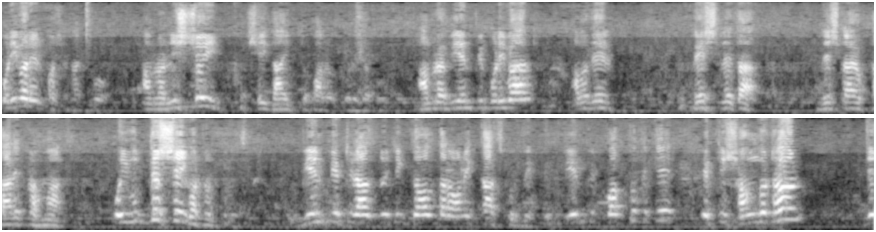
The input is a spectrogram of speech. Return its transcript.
পরিবারের পাশে থাকব। আমরা নিশ্চয়ই সেই দায়িত্ব পালন করে যাব। আমরা বিএনপি পরিবার, আমাদের দেশ নেতা, দেশ নায়ক তারেক রহমান ওই উদ্দেশ্যেই গঠন করেছে। বিএনপি একটি রাজনৈতিক দল, তারা অনেক কাজ করবে। বিএনপির পক্ষ থেকে একটি সংগঠন, যে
